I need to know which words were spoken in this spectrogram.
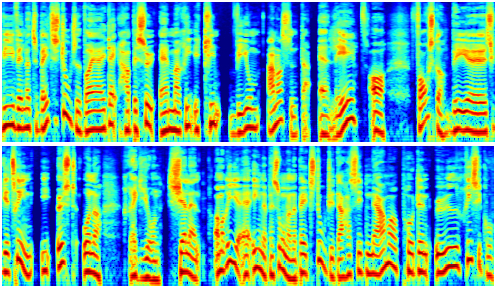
Vi vender tilbage til studiet, hvor jeg i dag har besøg af Marie Kim Vium Andersen, der er læge og forsker ved øh, psykiatrien i Øst under Region Sjælland. Og Marie er en af personerne bag et studie, der har set nærmere på den øgede risiko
